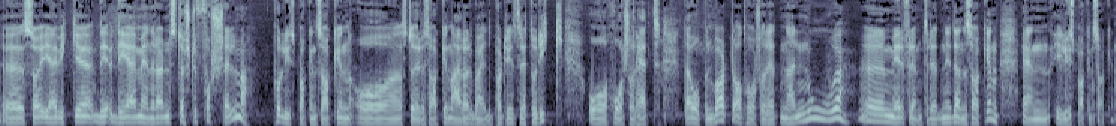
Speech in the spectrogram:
Eh, Så jeg vil ikke, det, det jeg mener er den største forskjellen da, på Lysbakken-saken og Støre-saken, er Arbeiderpartiets retorikk og hårsårhet. Det er åpenbart at hårsårheten er noe eh, mer fremtredende i denne saken enn i Lysbakken-saken.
